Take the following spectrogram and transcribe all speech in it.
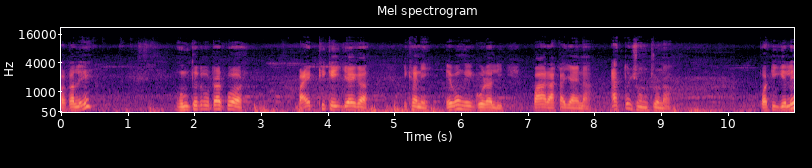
সকালে ঘুম থেকে ওঠার পর পায়ের ঠিক এই জায়গা এখানে এবং এই গোড়ালি পা রাখা যায় না। এত যন্ত্রণা। পটি গেলে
